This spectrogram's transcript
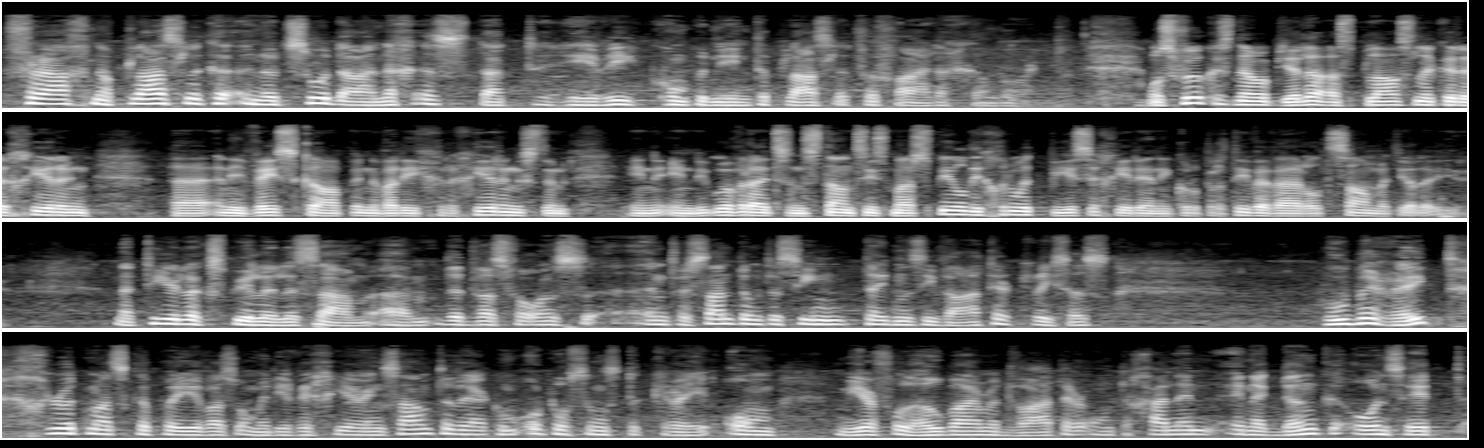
vraag na plaaslike inhoud sodanig is dat hierdie komponente plaaslik vervaardig kan word. Ons fokus nou op julle as plaaslike regering uh, in die Wes-Kaap en wat die regerings doen en en die owerheidsinstansies, maar speel die groot besighede in die korporatiewe wêreld saam met julle hier? Natuurlik speel hulle saam. Um, dit was vir ons interessant om te sien tydens die waterkrisis hoe bereid groot maatskappye was om met die regering saam te werk om oplossings te kry om meer volhoubaar met water om te gaan en en ek dink ons het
